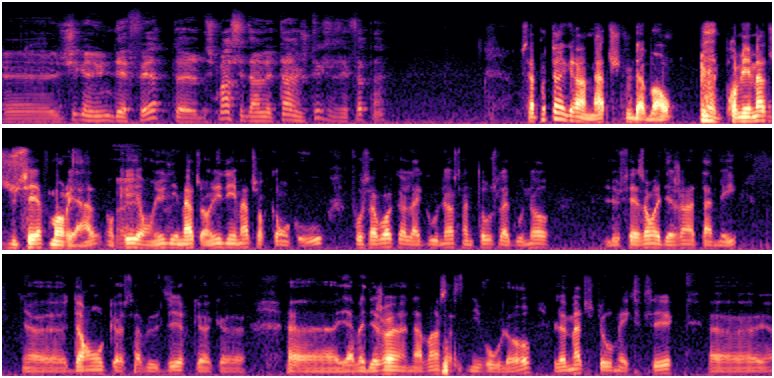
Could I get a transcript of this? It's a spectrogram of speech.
Euh, je sais qu'il y a eu une défaite. Euh, je pense que c'est dans le temps ajouté que ça s'est fait. Hein? Ça n'a pas été un grand match, tout d'abord. Premier match du CF Montréal. OK, Ouais. on a eu des matchs, on a eu des matchs hors concours. Il faut savoir que Laguna, Santos Laguna, le saison est déjà entamée. Euh, donc, ça veut dire que, que, euh, il y avait déjà une avance à ce niveau-là. Le match était au Mexique. Euh,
